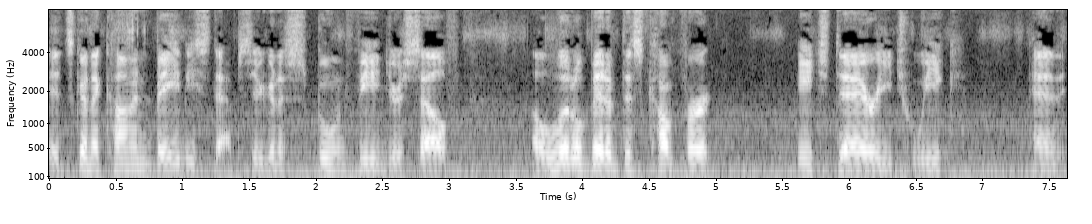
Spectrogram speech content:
it's going to come in baby steps. You're going to spoon feed yourself a little bit of discomfort each day or each week, and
